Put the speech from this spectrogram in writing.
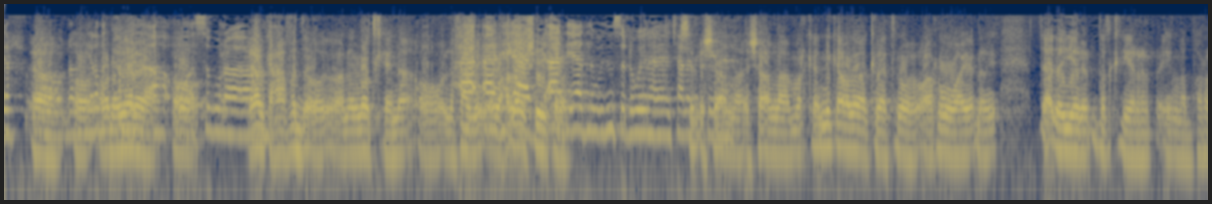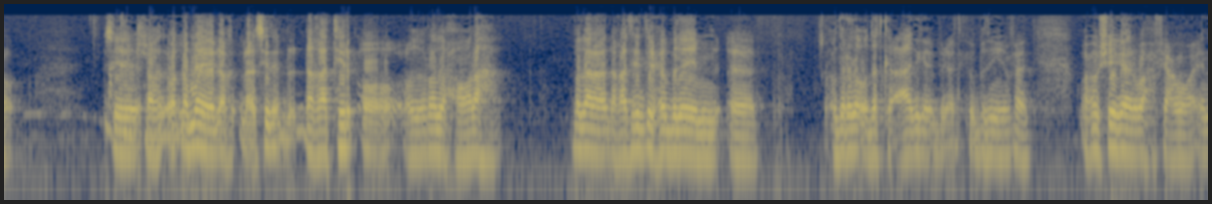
yar oo dhalinyarada oo ah ciyaalka xaafadda oo analoodkeena oo la fahmi aad wax loo sheegi karo. insha allah insha allah marka ninkan odaga kaleetana run waayo da-da yarar dadka yarar in la baro sida dhakhaatiir oo cudurrada xoolaha. Badanaa dhakhaatiirta waxay u badan yihiin cudurrada oo dadka caadiga biniaadamka u badan yihiin fahant wuxuu sheegaya wax fiican waa in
